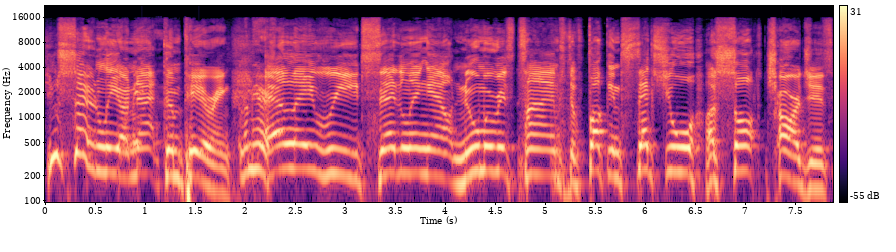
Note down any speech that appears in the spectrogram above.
You certainly are not comparing Let me hear. L.A. Reid settling out numerous times to fucking sexual assault charges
